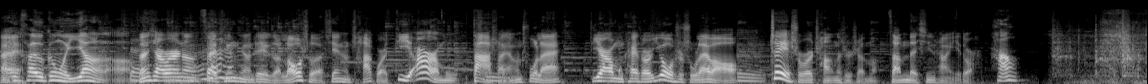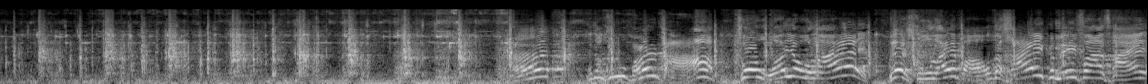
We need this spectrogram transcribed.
哎，还有跟我一样的啊。咱下边呢，再听听这个老舍先生茶馆第二幕，大傻羊出来。第二幕开头又是数来宝，嗯，这时候唱的是什么？咱们再欣赏一段。好。啊，那叫孤坟打，说我又来，那数来宝的还是没发财，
